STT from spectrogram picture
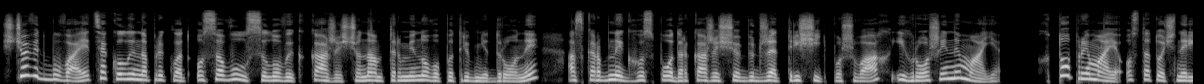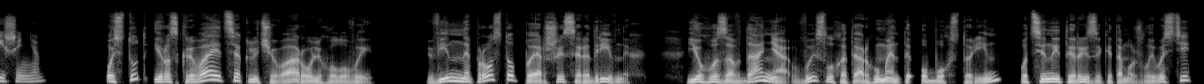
Що відбувається, коли, наприклад, осавул-силовик каже, що нам терміново потрібні дрони, а скарбник-господар каже, що бюджет тріщить по швах і грошей немає? Хто приймає остаточне рішення? Ось тут і розкривається ключова роль голови. Він не просто перший серед рівних. Його завдання – вислухати аргументи обох сторін, оцінити ризики та можливості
